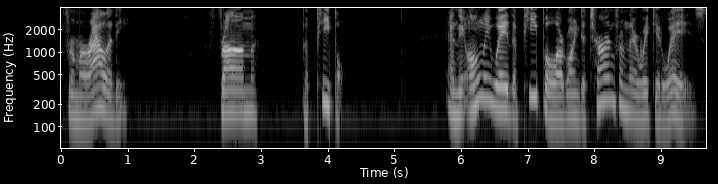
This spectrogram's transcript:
for morality from the people. And the only way the people are going to turn from their wicked ways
